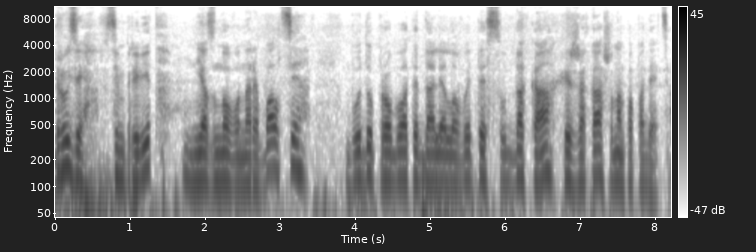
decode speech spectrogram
Друзі, всім привіт! Я знову на рибалці. Буду пробувати далі ловити судака, хижака, що нам попадеться.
